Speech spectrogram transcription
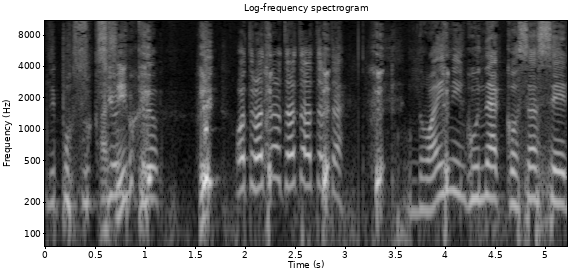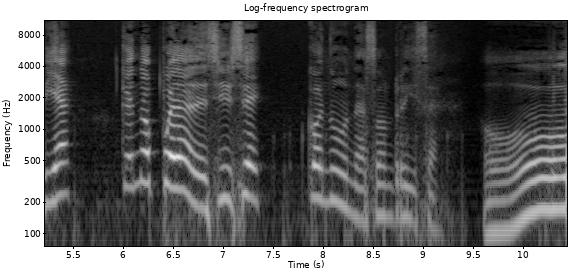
Liposucción, ¿Así? yo creo. Otra, otra, otra, otra, otra, otra. No hay ninguna cosa seria que no pueda decirse con una sonrisa. Oh, y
